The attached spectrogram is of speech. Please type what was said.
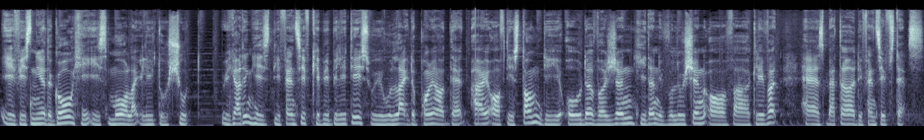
if he's near the goal, he is more likely to shoot. Regarding his defensive capabilities, we would like to point out that Eye of the Storm, the older version hidden evolution of uh, has better defensive stats.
